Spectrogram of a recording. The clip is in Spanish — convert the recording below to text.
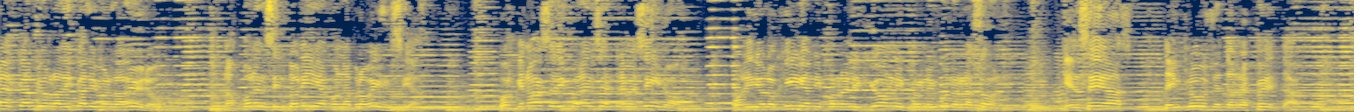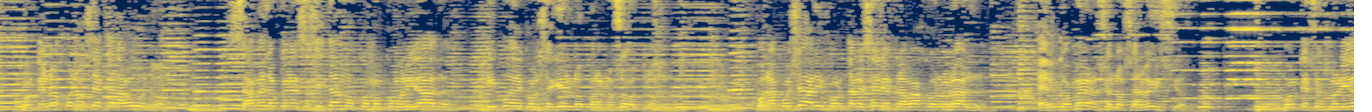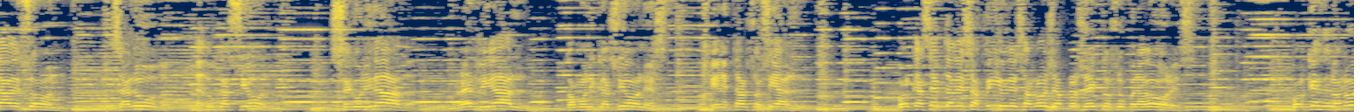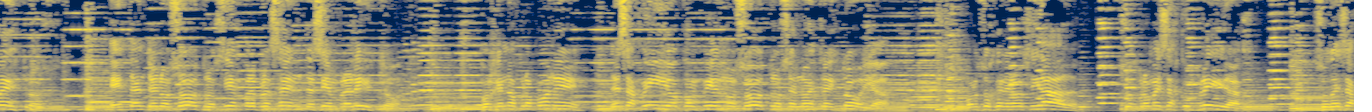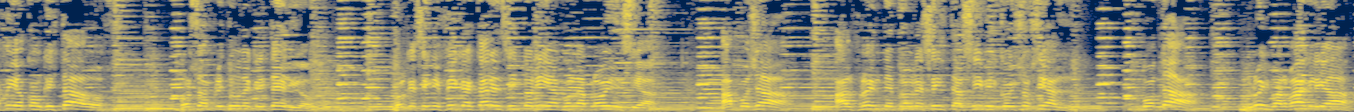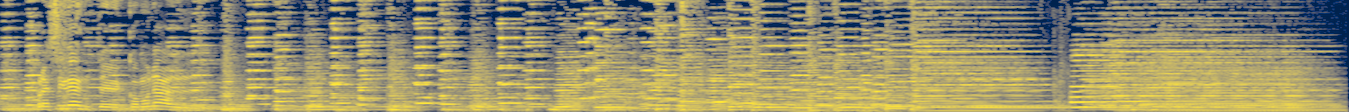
El cambio radical y verdadero. Nos pone en sintonía con la provincia. Porque no hace diferencia entre vecinos, por ideología, ni por religión, ni por ninguna razón. Quien seas, te incluye, te respeta. Porque nos conoce a cada uno. Sabe lo que necesitamos como comunidad y puede conseguirlo para nosotros. Por apoyar y fortalecer el trabajo rural, el comercio, los servicios. Porque sus prioridades son salud, educación, seguridad, red vial, comunicaciones, bienestar social. Porque acepta desafío y desarrolla proyectos superadores. Porque es de los nuestros. Está entre nosotros, siempre presente, siempre listo. Porque nos propone desafío, confía en nosotros, en nuestra historia. Por su generosidad, sus promesas cumplidas, sus desafíos conquistados, por su amplitud de criterio, porque significa estar en sintonía con la provincia, apoyar al Frente Progresista Cívico y Social, votar Luis Barbaglia, presidente comunal.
